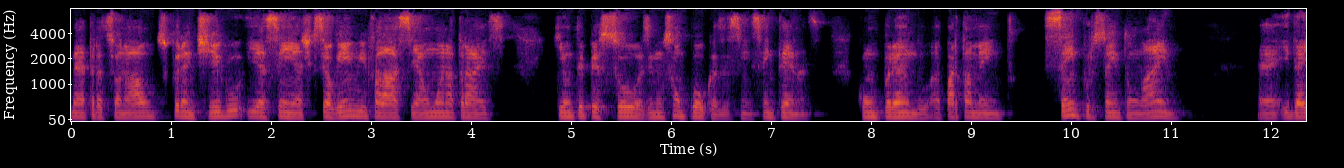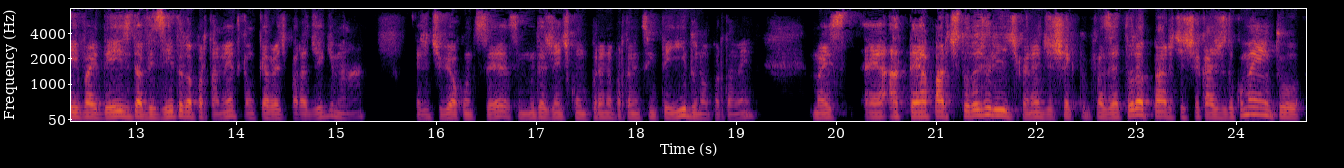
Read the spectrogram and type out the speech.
né, tradicional, super antigo e assim, acho que se alguém me falasse há um ano atrás que iam ter pessoas, e não são poucas, assim, centenas, comprando apartamento 100% online, é, e daí vai desde a visita do apartamento, que é um quebra de paradigma, né? A gente viu acontecer, assim, muita gente comprando apartamento sem ter ido no apartamento, mas é, até a parte toda jurídica, né? De fazer toda a parte de checagem de documento,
